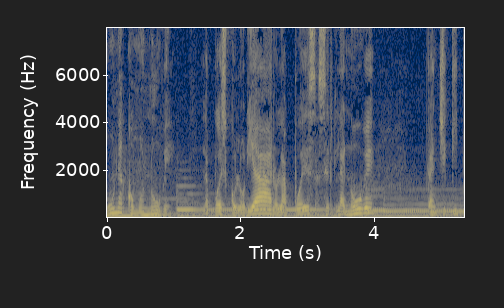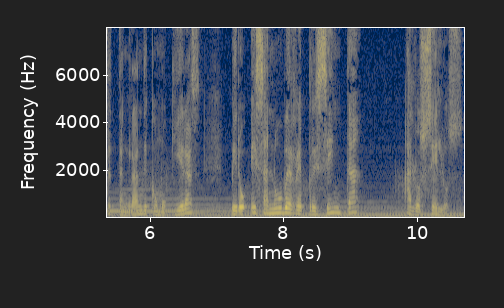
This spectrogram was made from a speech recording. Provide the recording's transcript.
una como nube. La puedes colorear o la puedes hacer la nube tan chiquita, tan grande como quieras, pero esa nube representa a los celos.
